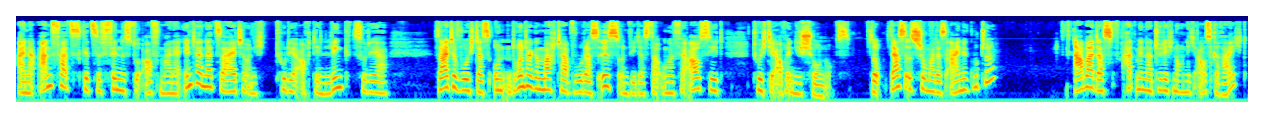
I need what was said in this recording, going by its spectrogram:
Eine Anfahrtskizze findest du auf meiner Internetseite und ich tue dir auch den Link zu der Seite, wo ich das unten drunter gemacht habe, wo das ist und wie das da ungefähr aussieht, tue ich dir auch in die Shownotes. So, das ist schon mal das eine Gute. Aber das hat mir natürlich noch nicht ausgereicht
